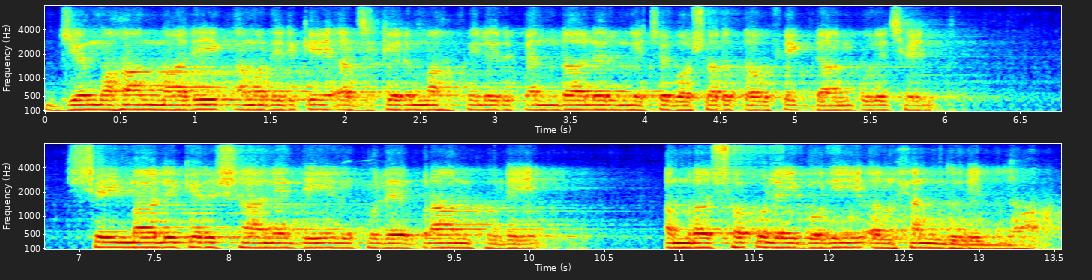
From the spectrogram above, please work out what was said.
যে মহান মালিক আমাদেরকে আজকের মাহফিলের প্যান্ডালের নিচে বসার তৌফিক দান করেছেন। সেই মালিকের শানে দিল খুলে, প্রাণ খুলে। আমরা সকলেই বলি, আলহামদুলিল্লাহ।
